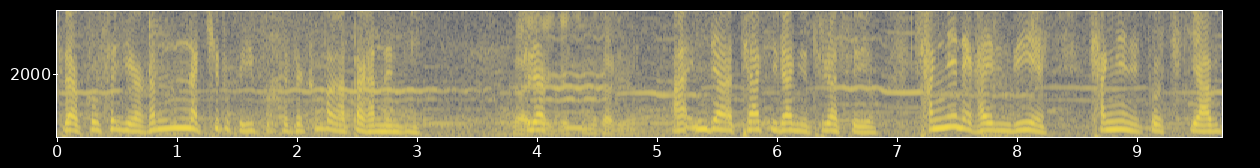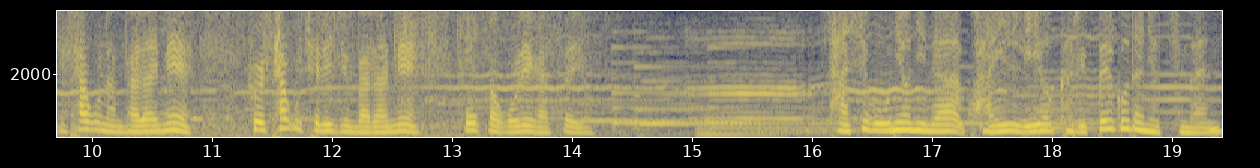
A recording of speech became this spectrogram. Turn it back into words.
그래갖고 그 소지가 겁나 키도 크고 이쁘고 그래서 금방 갔다 갔는데 그 아이가 그래. 이제 스무 살이에요. 아 이제 대학교 1학년 들어갔어요. 작년에 가야 되는데 작년에 또 지기 아버지 사고 난 바람에 그 사고 처리해준 바람에 못 가고 오래 갔어요. 45년이나 과일 리어카를 끌고 다녔지만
